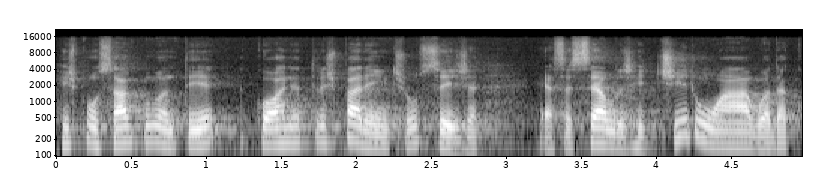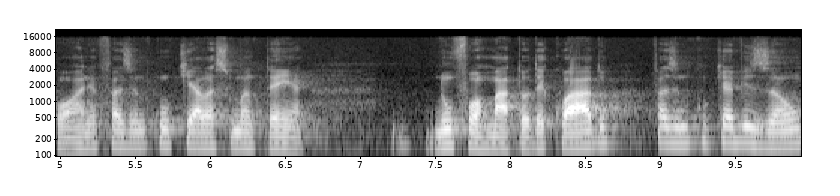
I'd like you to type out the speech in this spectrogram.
responsável por manter a córnea transparente, ou seja, essas células retiram a água da córnea, fazendo com que ela se mantenha num formato adequado, fazendo com que a visão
